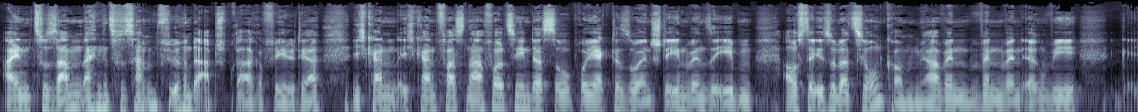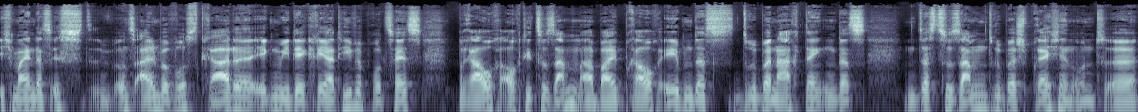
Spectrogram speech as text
ein zusammen eine zusammenführende Absprache fehlt. Ja, ich kann ich kann fast nachvollziehen, dass so Projekte so entstehen, wenn sie eben aus der Isolation kommen. Ja, wenn wenn wenn irgendwie, ich meine, das ist uns allen bewusst. Gerade irgendwie der kreative Prozess braucht auch die Zusammenarbeit, braucht eben das drüber nachdenken, das das zusammen drüber sprechen und äh,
